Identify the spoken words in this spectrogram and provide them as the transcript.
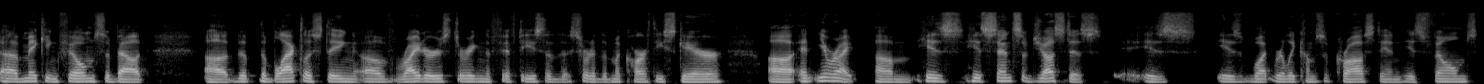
uh, making films about uh, the the blacklisting of writers during the 50s of the sort of the McCarthy scare. Uh, and you're right. Um, his his sense of justice is is what really comes across in his films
